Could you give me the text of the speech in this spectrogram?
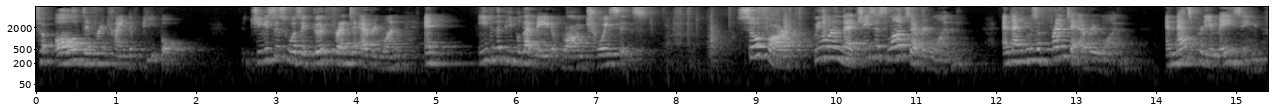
to all different kind of people. Jesus was a good friend to everyone, and even the people that made wrong choices. So far, we learned that Jesus loves everyone, and that he was a friend to everyone. And that's pretty amazing.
